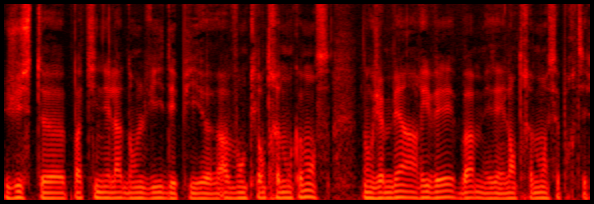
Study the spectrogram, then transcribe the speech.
juste euh, patiner là dans le vide et puis euh, avant que l'entraînement commence. Donc j'aime bien arriver, bam, et l'entraînement c'est parti.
